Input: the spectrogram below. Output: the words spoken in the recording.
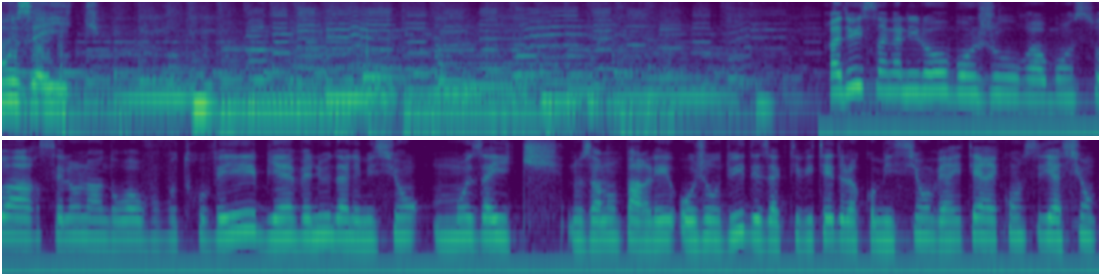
Mosaïque. Radio Isanganiro, bonjour, euh, bonsoir, selon l'endroit où vous vous trouvez. Bienvenue dans l'émission Mosaïque. Nous allons parler aujourd'hui des activités de la commission Vérité et Réconciliation.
